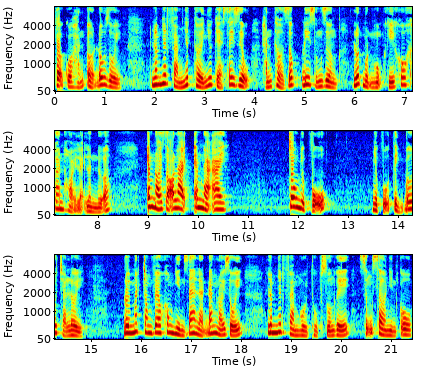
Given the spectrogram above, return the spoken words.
Vợ của hắn ở đâu rồi? Lâm Nhất Phàm nhất thời như kẻ say rượu, hắn thở dốc đi xuống giường, lút một ngụm khí khô khan hỏi lại lần nữa. Em nói rõ lại, em là ai? Châu Nhược Vũ. Nhược Vũ tỉnh bơ trả lời. Đôi mắt trong veo không nhìn ra là đang nói dối. Lâm Nhất Phàm ngồi thụp xuống ghế, sững sờ nhìn cô,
